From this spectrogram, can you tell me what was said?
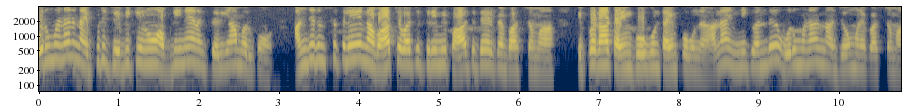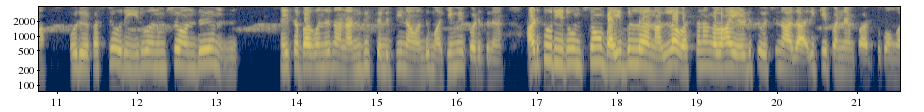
ஒரு மணி நேரம் நான் எப்படி ஜெபிக்கணும் அப்படின்னு எனக்கு தெரியாம இருக்கும். அஞ்சு நிமிஷத்துலயே நான் வாட்ச வாட்ச திரும்பி பார்த்துட்டே இருப்பேன் பாஸ்டமா. எப்படா டைம் போகும் டைம் போகும்னு. ஆனா இன்னைக்கு வந்து ஒரு மணி நேரம் நான் ஜோம் பண்ணேன் பாஸ்டமா. ஒரு ஃபர்ஸ்ட் ஒரு இருபது நிமிஷம் வந்து ஐசப்பாக்கு வந்து நான் நன்றி செலுத்தி நான் வந்து மகிமைப்படுத்தினேன். அடுத்து ஒரு இருபது நிமிஷம் பைபிள்ல நல்ல வசனங்கள்லாம் எடுத்து வச்சு நான் அதை அறிக்கை பண்ணேன் பார்த்துக்கோங்க.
